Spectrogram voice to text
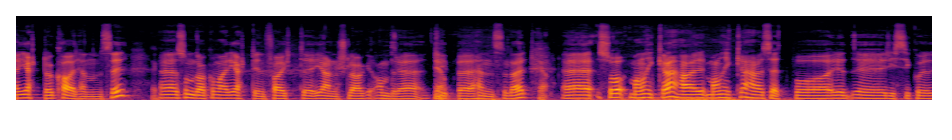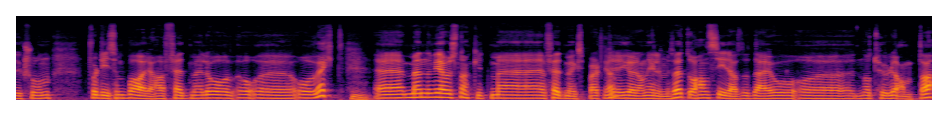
eh, hjerte- og karhendelser, eh, som da kan være hjerteinfarkt, hjerneslag, andre type hendelser der. Eh, så man ikke har, man ikke har sett på risikoreduksjonen for de som bare har fedme eller overvekt. Mm. Eh, men vi har jo snakket med fedmeekspert ja. Gøran Hillemeset, og han sier at det er jo uh, naturlig å anta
